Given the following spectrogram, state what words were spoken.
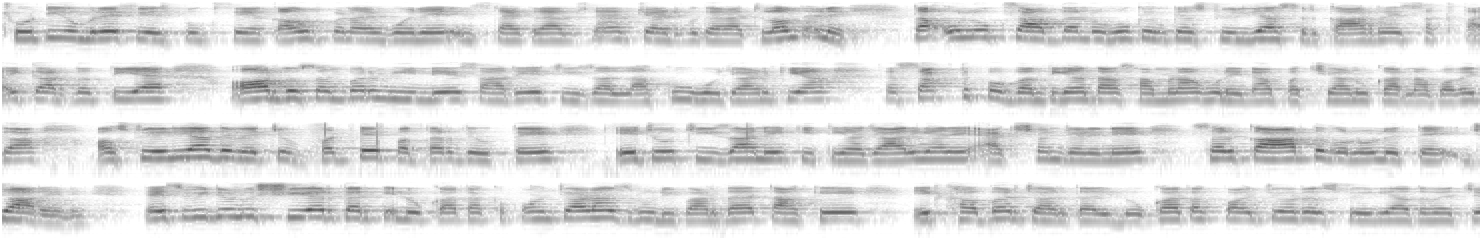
ਛੋਟੀ ਉਮਰੇ ਫੇਸਬੁੱਕ ਤੇ ਅਕਾਊਂਟ ਬਣਾਏ ਹੋਏ ਨੇ ਇੰਸਟਾਗ੍ਰam ਸਨੈਪਚੈਟ ਵਗੈਰਾ ਚਲਾਉਂਦੇ ਨੇ, ਤਾਂ ਉਹ ਲੋਕ ਸਾਵਧਾਨ ਰਹੋ ਕਿਉਂਕਿ ਆਸਟ੍ਰੇਲੀਆ ਸਰਕਾਰ ਨੇ ਸਖਤਾਈ ਕਰ ਦਿੱਤੀ ਹੈ ਔਰ ਦਸੰਬਰ ਮਹੀਨੇ ਸਾਰੀਆਂ ਚੀਜ਼ਾਂ ਲਾਗੂ ਹੋ ਜਾਣਗੀਆਂ, ਤਾਂ ਸਖਤ ਪਾਬੰਦੀਆਂ ਦਾ ਸਾਹਮਣਾ ਹੁਣ ਇਹਨਾਂ ਬੱਚਿਆਂ ਨੂੰ ਕਰਨਾ ਪਵੇਗਾ। ਆਸਟ੍ਰੇਲੀਆ ਦੇ ਵਿੱਚ ਵੱਡੇ ਪੱਧਰ ਦੇ ਉੱਤੇ ਇਹ ਜੋ ਚੀਜ਼ਾਂ ਨੇ ਕੀਤੀਆਂ ਜਾ ਰਹੀਆਂ ਨੇ ਐਕਸ਼ਨ ਜਿਹੜੇ ਨੇ ਸਰਕਾਰ ਦੇ ਵੱਲੋਂ ਲਿੱਤੇ ਜਾ ਰਹੇ ਨੇ। ਤੇ ਇਸ ਵੀਡੀਓ ਨੂੰ ਸ਼ੇਅਰ ਕਰਕੇ ਲੋਕਾਂ ਤੱਕ ਪਹੁੰਚਾਉਣਾ ਜ਼ਰੂਰੀ ਬਣਦਾ ਹੈ ਤਾਂ ਕਿ ਇਹ ਖਬਰ ਜਾਣਕਾਰੀ ਲੋਕਾਂ ਤੱਕ ਪਹੁੰਚੇ ਔਰ ਆਸਟ੍ਰੇਲੀਆ ਦੇ ਵਿੱਚ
